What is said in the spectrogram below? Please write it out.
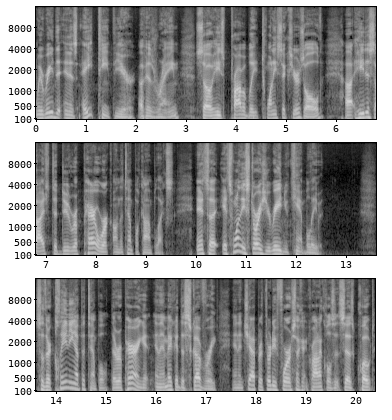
We read that in his 18th year of his reign, so he's probably 26 years old, uh, he decides to do repair work on the temple complex. And it's, a, it's one of these stories you read and you can't believe it. So they're cleaning up the temple, they're repairing it, and they make a discovery. And in chapter 34 of Second Chronicles, it says, quote,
